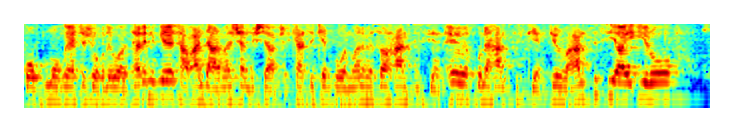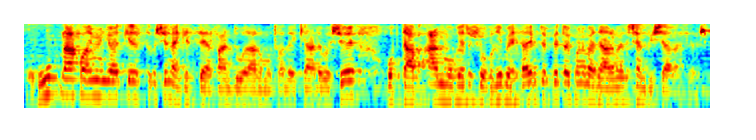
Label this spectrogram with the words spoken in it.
خب موقعیت شغلی بالاتری می‌گیره. طبعا درآمدش هم بیشتر میشه. کسی که به عنوان مثال هم CCNA بخونه هم CCNP رو و هم CCIE رو خوب مفاهیم یاد گرفته باشه نه که صرفا دوره رو مطالعه کرده باشه. خب طبعا موقعیت شغلی بهتری می‌تونه پیدا کنه و درآمدش هم بیشتر هستش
